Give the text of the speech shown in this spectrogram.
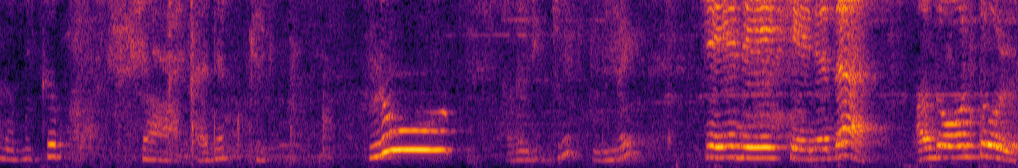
നമുക്ക് സ്വാതന്ത്ര്യം ചെയ്തേക്കരുത് അത് ഓർത്തോളൂ.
